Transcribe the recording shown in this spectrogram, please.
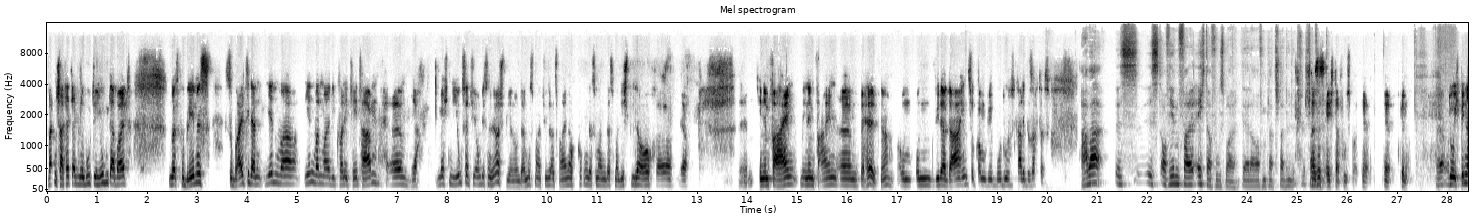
Wattenscheid hat ja eine gute Jugendarbeit. Nur das Problem ist, sobald sie dann irgendwann, irgendwann mal die Qualität haben, äh, ja, möchten die Jungs natürlich auch ein bisschen höher spielen. Und da muss man natürlich als Verein auch gucken, dass man, dass man die Spieler auch äh, ja, äh, in dem Verein, in dem Verein ähm, behält, ne? um, um wieder dahin zu kommen, wie, wo du es gerade gesagt hast. Aber es ist auf jeden Fall echter Fußball, der da auf dem Platz stand. Das ist echter Fußball, ja, ja genau. Ja, du, ich bin,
